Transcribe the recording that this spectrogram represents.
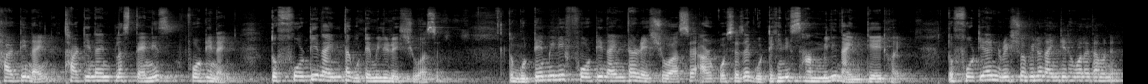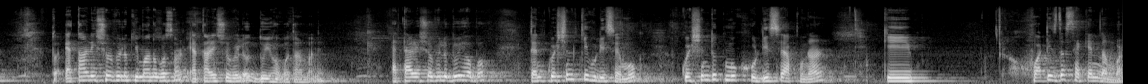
thirty nine thirty nine plus ten is forty nine তো ফৰ্টি নাইনটা গোটেই মিলি ৰেচিঅ' আছে। তো গোটেই মিলি ফৰ্টি নাইনটা ৰেচিঅ' আছে আৰু কৈছে যে গোটেইখিনি চাম মিলি নাইণ্টি এইট হয়। তো forty nine ratio' value ninety eight হ'ব লাগে তাৰমানে। তো এটা ৰেচিঅ'ৰ ভেলু কিমান হ'ব ছাৰ? এটা ৰেচিঅ' ভেলু দুই হ'ব তাৰমানে। এটা ৰেচিঅ' ভেলু দুই হ'ব। দেন কুৱেশ্যন কি সুধিছে মোক? কুৱেশ্যনটোত মোক সুধিছে আপোনাৰ কি what is the second number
